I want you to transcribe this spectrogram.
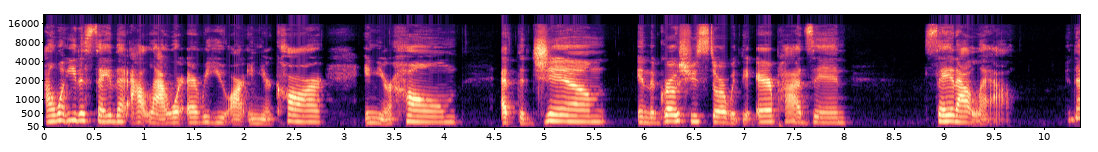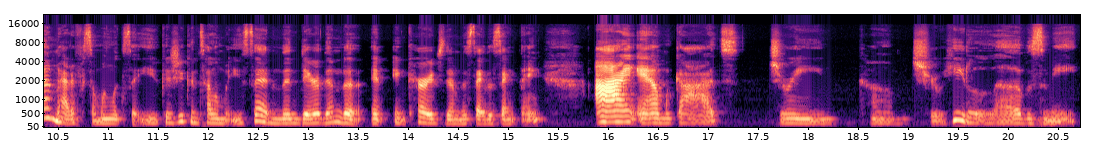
I want you to say that out loud wherever you are in your car, in your home, at the gym, in the grocery store with your AirPods in. Say it out loud. It doesn't matter if someone looks at you because you can tell them what you said and then dare them to encourage them to say the same thing. I am God's dream come true. He loves me.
